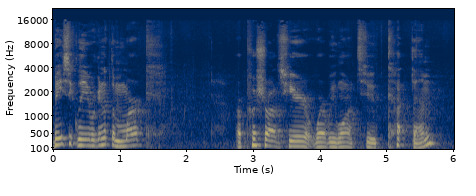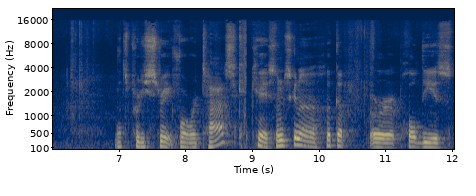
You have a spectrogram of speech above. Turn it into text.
basically we're gonna have to mark our push rods here where we want to cut them. That's pretty straightforward task. Okay, so I'm just gonna hook up or hold these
